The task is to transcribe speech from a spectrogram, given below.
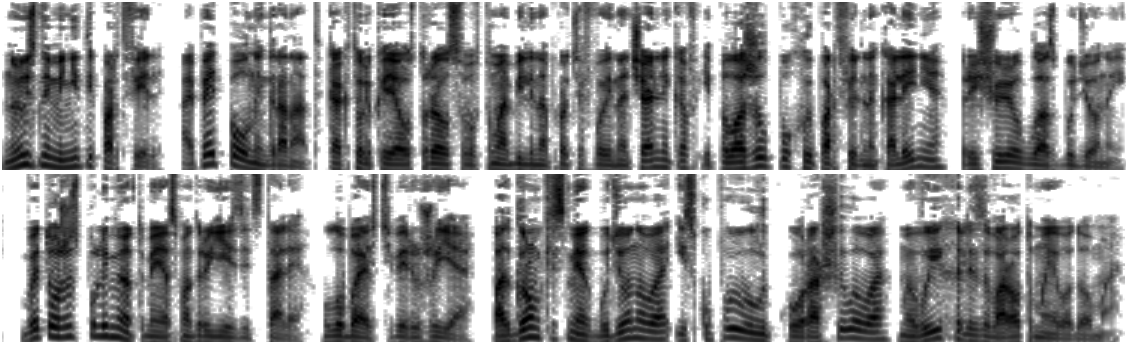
Ну и знаменитый портфель. Опять полный гранат. Как только я устроился в автомобиле напротив военачальников и положил пухлый портфель на колени, прищурил глаз Буденный. Вы тоже с пулеметами, я смотрю, ездить стали. Улыбаюсь теперь уже я. Под громкий смех Буденного и скупую улыбку Ворошилова мы выехали за ворота моего дома.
